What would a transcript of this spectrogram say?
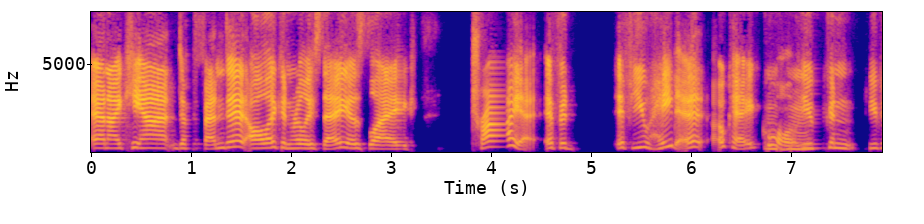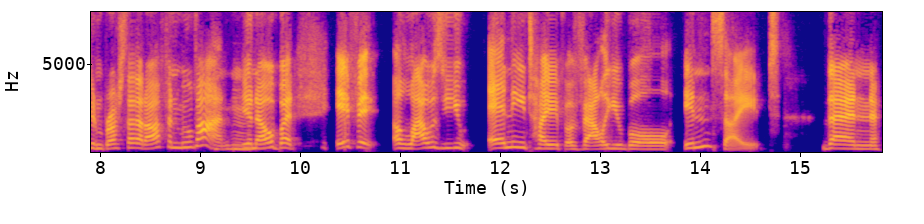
and I can't defend it. All I can really say is like try it. If it if you hate it, okay, cool. Mm-hmm. You can you can brush that off and move on, mm-hmm. you know, but if it allows you any type of valuable insight, then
